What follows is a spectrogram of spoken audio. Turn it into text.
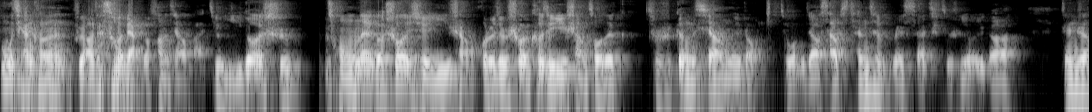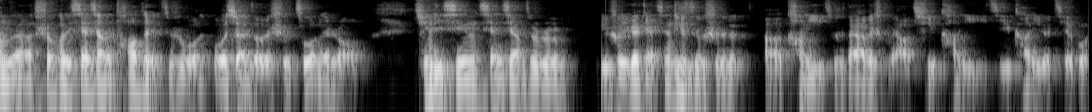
目前可能主要在做两个方向吧，就一个是从那个社会学意义上，或者就是社会科学意义上做的，就是更像那种就我们叫 substantive research，就是有一个真正的社会现象的 topic。就是我我选择的是做那种群体性现象，就是比如说一个典型例子就是呃抗议，就是大家为什么要去抗议，以及抗议的结果。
